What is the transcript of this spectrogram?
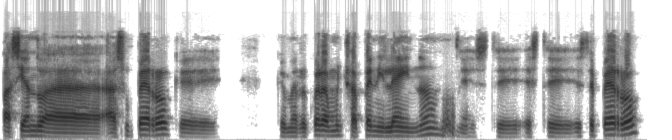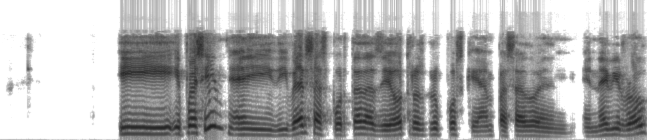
paseando a, su perro, que, que, me recuerda mucho a Penny Lane, ¿no? Este, este, este perro. Y, y, pues sí, hay diversas portadas de otros grupos que han pasado en, en Abbey Road.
